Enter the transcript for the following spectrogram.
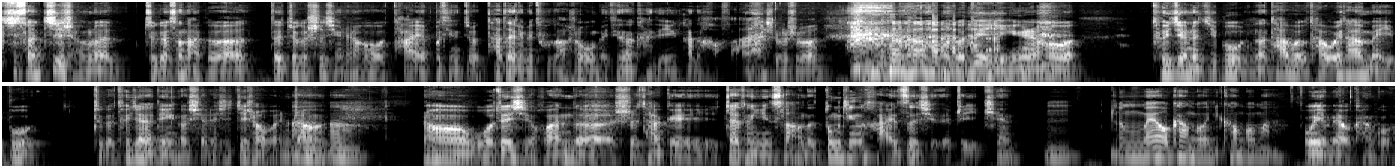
计算继承了这个桑塔格的这个事情，然后他也不停就他在里面吐槽说，我每天都看电影，看的好烦啊，什么什么，看了这么多电影，然后。推荐了几部，那他为他为他每一部这个推荐的电影都写了一些介绍文章。嗯，然后我最喜欢的是他给斋藤银次郎的《东京孩子》写的这一篇。嗯，那没有看过，你看过吗？我也没有看过。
